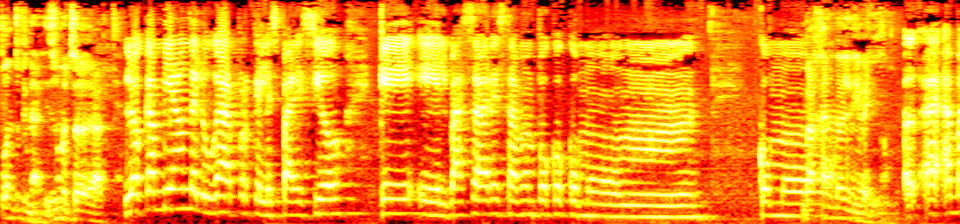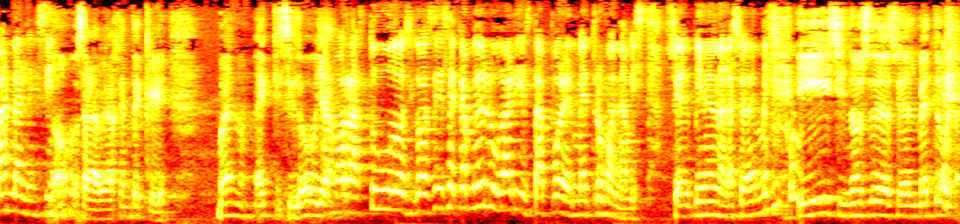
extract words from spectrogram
Punto final, es un museo de arte. Lo cambiaron de lugar porque les pareció que el bazar estaba un poco como. mm, como. Bajando el nivel, ¿no? Ándale, sí. ¿No? O sea, había gente que, bueno, X y luego ya. Como rastudos y cosas así. Se cambió de lugar y está por el metro Buenavista. O sea, vienen a la Ciudad de México. Y si no es de la ciudad del metro, bueno,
